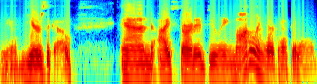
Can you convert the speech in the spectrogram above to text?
you know, years ago. And I started doing modeling work after that.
